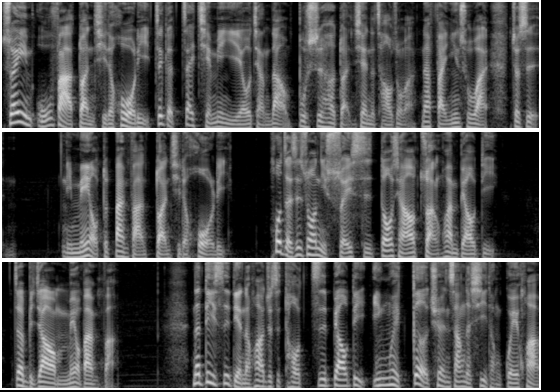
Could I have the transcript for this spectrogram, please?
所以无法短期的获利。这个在前面也有讲到，不适合短线的操作嘛。那反映出来就是你没有办法短期的获利，或者是说你随时都想要转换标的，这比较没有办法。那第四点的话，就是投资标的因为各券商的系统规划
